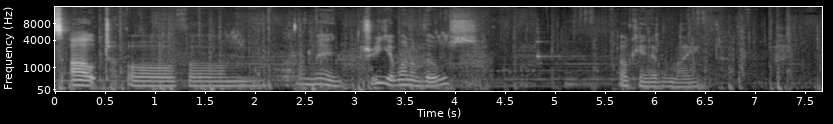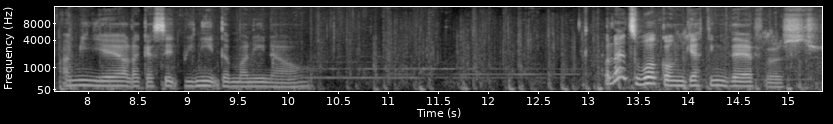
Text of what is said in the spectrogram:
It's out of, um... Oh man, should we get one of those? Okay, never mind. I mean, yeah, like I said, we need the money now. But let's work on getting there first.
